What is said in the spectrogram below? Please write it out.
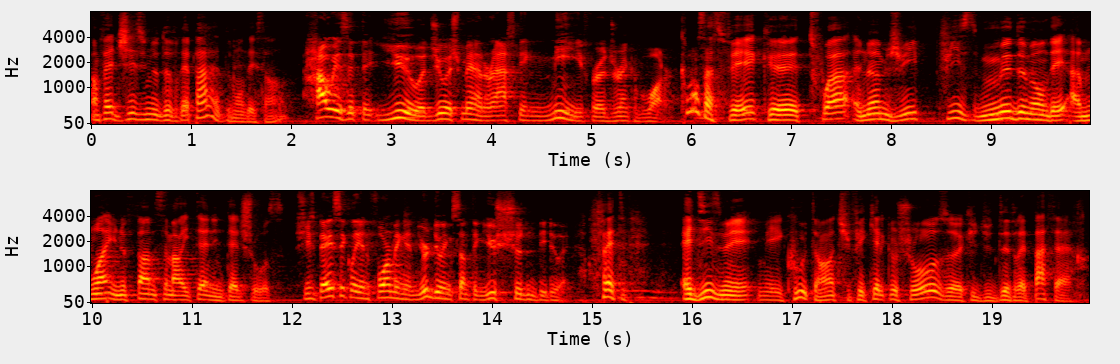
en fait Jésus ne devrait pas demander ça. How is it that you, a Jewish man, are asking me for a drink of water? Comment ça se fait que toi, un homme juif, puisse me demander à moi, une femme samaritaine, une telle chose? She's basically informing him you're doing something you shouldn't be doing. En fait, elles disent mais mais écoute, hein, tu fais quelque chose que tu ne devrais pas faire.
